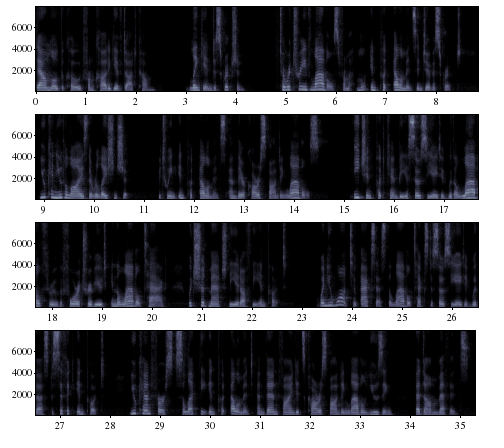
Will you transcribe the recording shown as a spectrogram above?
Download the code from codegive.com. Link in description. To retrieve labels from input elements in JavaScript, you can utilize the relationship between input elements and their corresponding labels. Each input can be associated with a label through the for attribute in the label tag, which should match the id of the input. When you want to access the label text associated with a specific input, you can first select the input element and then find its corresponding label using the DOM methods.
